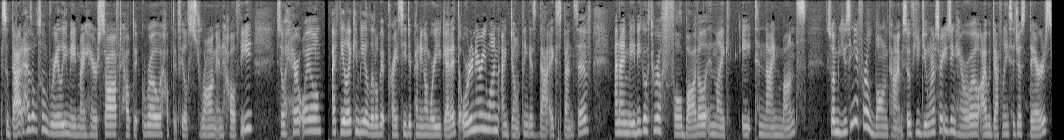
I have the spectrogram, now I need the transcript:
So that has also really made my hair soft, helped it grow, helped it feel strong and healthy. So hair oil, I feel like can be a little bit pricey depending on where you get it. The ordinary one I don't think is that expensive, and I maybe go through a full bottle in like 8 to 9 months. So I'm using it for a long time. So if you do want to start using hair oil, I would definitely suggest theirs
